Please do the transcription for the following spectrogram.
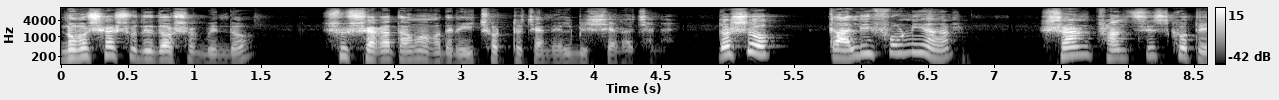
নমস্কার সুদী দর্শকবৃন্দ। সুস্বাগতম আমাদের এই ছোট্ট চ্যানেল বিশ্বের রচনায় দর্শক, ক্যালিফোর্নিয়ার সান ফ্রান্সিসকোতে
